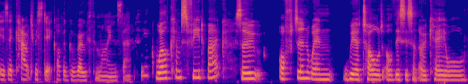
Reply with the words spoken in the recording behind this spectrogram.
is a characteristic of a growth mindset? I think welcomes feedback. So often when we're told, "Oh, this isn't okay," or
